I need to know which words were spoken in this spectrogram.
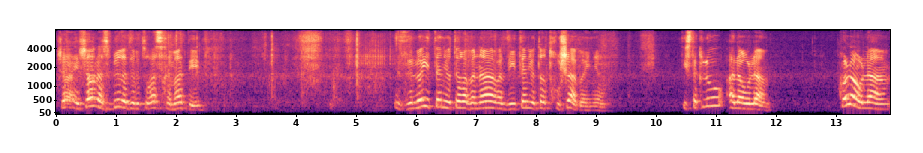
עכשיו, אפשר להסביר את זה בצורה סכמטית. זה לא ייתן יותר הבנה, אבל זה ייתן יותר תחושה בעניין. תסתכלו על העולם. כל העולם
